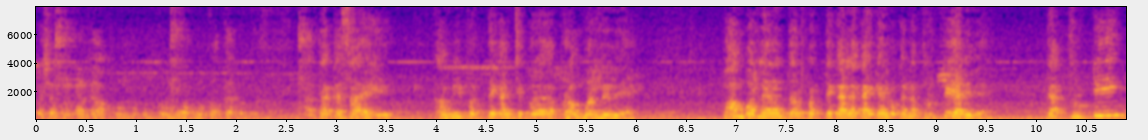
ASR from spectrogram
कशा प्रकारचे आपण उपक्रम राबवतात त्याबद्दल आता कसं आहे आम्ही प्रत्येकांचे फॉर्म भरलेले आहे. फॉर्म भरल्यानंतर प्रत्येकाला काही काही लोकांना त्रुटी आलेली आहे. त्या त्रुटी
